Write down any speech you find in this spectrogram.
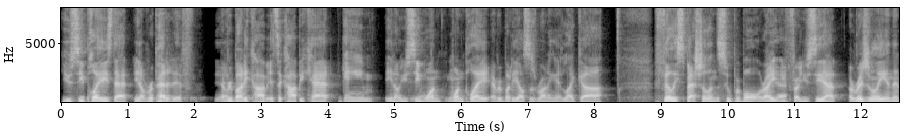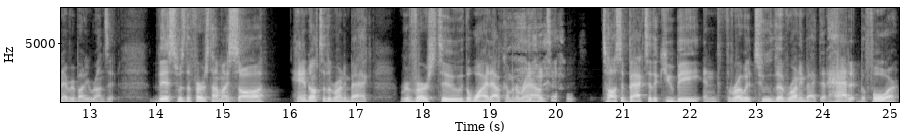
you see plays that, you know, repetitive. Yeah. Everybody cop it's a copycat game. You know, you see one one play, everybody else is running it like uh Philly special in the Super Bowl, right? Yeah. You, you see that originally and then everybody runs it. This was the first time I saw handoff to the running back, reverse to the wideout coming around, toss it back to the QB and throw it to the running back that had it before.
